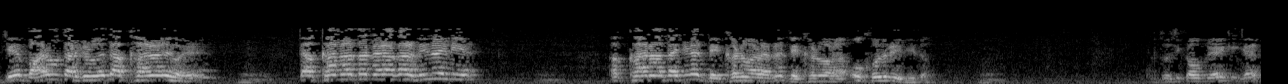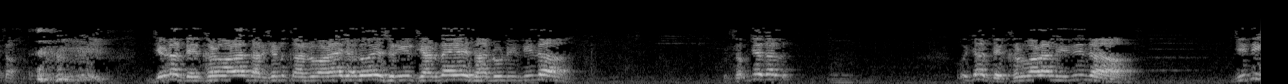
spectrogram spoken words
ਜੇ ਬਾਹਰੋਂ ਦਰਸ਼ਨ ਹੋਏ ਤਾਂ ਅੱਖਾਂ ਨਾਲ ਹੋਏ। ਤਾਂ ਅੱਖਾਂ ਨਾਲ ਤਾਂ ਨਿਰਾਕਾਰ ਸੀ ਨਾ ਹੀ ਨਹੀਂ ਹੈ ਅੱਖਾਂ ਨਾਲ ਤਾਂ ਜਿਹੜਾ ਦੇਖਣ ਵਾਲਾ ਨਾ, ਦੇਖਣ ਵਾਲਾ, ਉਹ ਖੁਦ ਨਹੀਂ ਦੀਦਾ। ਤੁਸੀਂ ਕਹੋਗੇ, ਇਹ ਕੀ ਕਹਿਤਾ? ਜਿਹੜਾ ਦੇਖਣ ਵਾਲਾ ਦਰਸ਼ਨ ਕਰਨ ਵਾਲਾ ਜਦੋਂ ਇਹ ਸਰੀਰ ਛੱਡਦਾ, ਇਹ ਸਾਨੂੰ ਨਹੀਂ ਦੀਦਾ। ਸਮਝੇ ਗੱਲ? ਉਹ ਜਦ ਦੇਖਣ ਵਾਲਾ ਨਹੀਂ ਦੀਦਾ। ਜਿਹਦੀ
